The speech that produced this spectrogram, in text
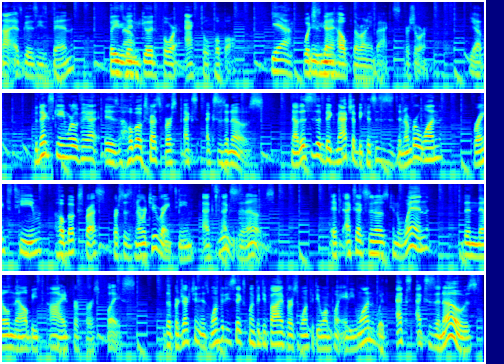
not as good as he's been, but he's No. been good for actual football, Yeah. which is going to mm-hmm. help the running backs for sure. Yep. The next game we're looking at is Hobo Express versus X X's and O's. Now this is a big matchup because this is the number one ranked team, Hobo Express, versus number two ranked team, X Ooh. X's and O's. If X X's and O's can win, then they'll now be tied for first place. The projection is 156.55 versus 151.81, with X X's and O's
